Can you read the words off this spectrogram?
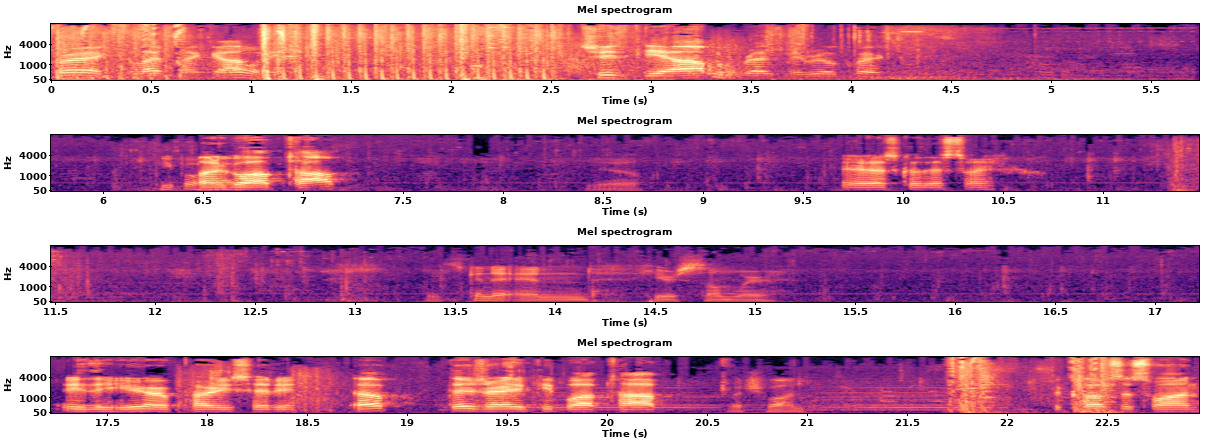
Frick, the lifeline got Oh. me. She's, yeah, up res me real quick. People Wanna have- go up top? Yeah. Yeah, let's go this way. It's gonna end here somewhere. Either here or Party City. Oh, there's already people up top. Which one? The closest one.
